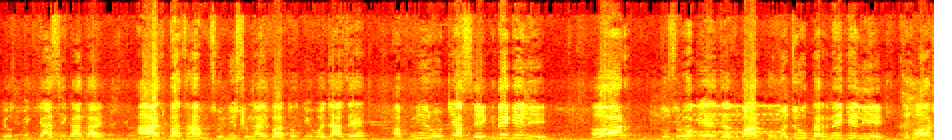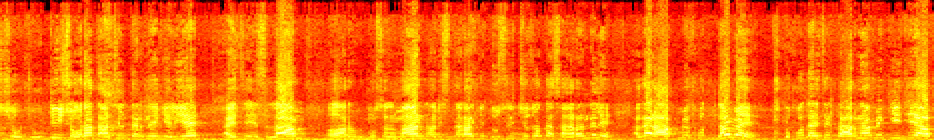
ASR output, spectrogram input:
کہ اس میں کیا سکھاتا ہے؟ آج بس ہم سنی سنائی باتوں کی وجہ سے اپنی روٹیاں سیکنے کے لیے اور دوسروں کے جذبات کو مجروع کرنے کے لیے اور جھوٹی شہرت حاصل کرنے کے لیے ایسے اسلام اور مسلمان اور اس طرح کی دوسری چیزوں کا سہارا نہیں لے۔ اگر آپ میں خود دم ہے تو خود ایسے کارنامے کیجیے آپ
